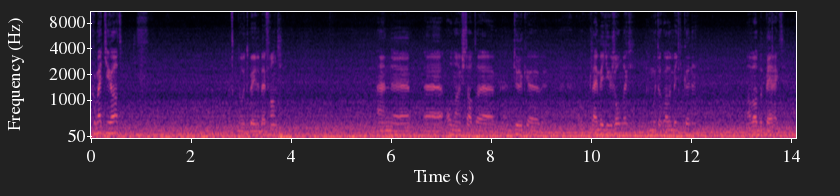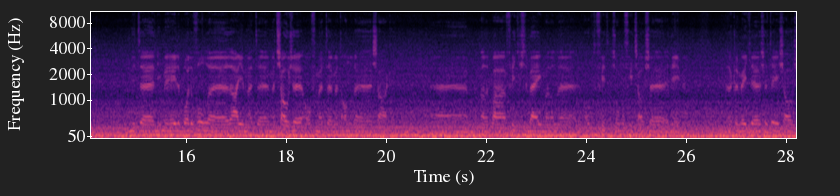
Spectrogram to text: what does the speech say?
gourmetje gehad. Nooit benen bij Frans. En uh, uh, ondanks dat uh, natuurlijk een klein beetje gezondigd, het moet ook wel een beetje kunnen, maar wel beperkt. Niet, niet meer hele borden vol laaien met, met sauzen of met, met andere zaken. wel een paar frietjes erbij, maar dan ook de friet zonder frietsaus nemen. Een beetje satésaus.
